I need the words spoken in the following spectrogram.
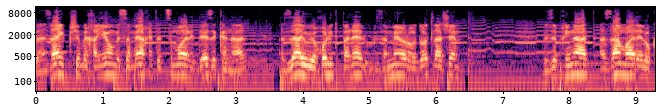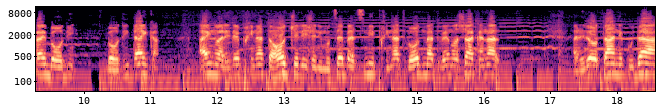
ואזי כשמחיה ומשמח את עצמו על ידי זה כנ"ל, אזי הוא יכול להתפלל ולזמר להודות להשם. וזה בחינת הזמרה לאלוקי בעודי, בעודי דייקה. היינו על ידי בחינת העוד שלי שאני מוצא בעצמי בחינת ועוד מעט ואין רשע כנ"ל. על ידי אותה הנקודה,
